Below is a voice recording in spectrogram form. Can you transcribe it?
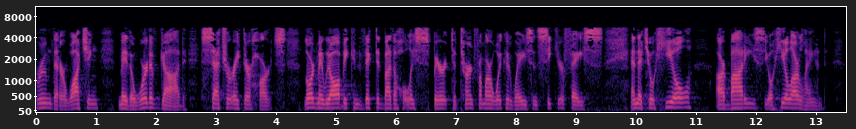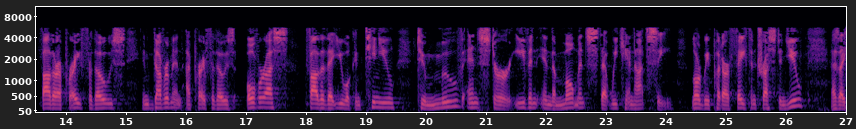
room, that are watching. May the Word of God saturate their hearts. Lord, may we all be convicted by the Holy Spirit to turn from our wicked ways and seek your face, and that you'll heal our bodies, you'll heal our land. Father, I pray for those in government. I pray for those over us. Father, that you will continue to move and stir even in the moments that we cannot see. Lord, we put our faith and trust in you as I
